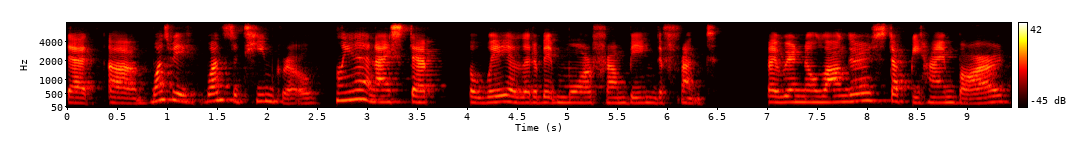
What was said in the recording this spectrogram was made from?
that um, once we once the team grow, Kaleena and I step away a little bit more from being the front. Like we're no longer stuck behind bar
